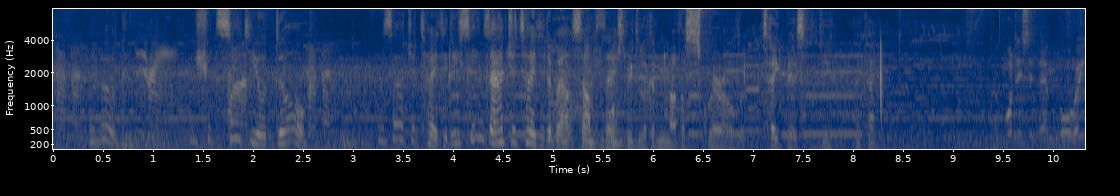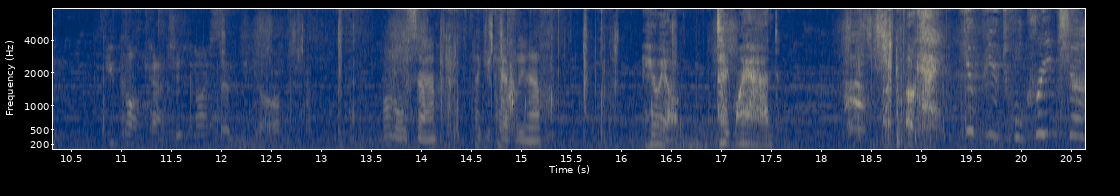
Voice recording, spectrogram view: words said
seven, Look, three, you should see to your dog. He's agitated. He seems agitated about something. He something. wants me to look at another squirrel. Take this, would you? Okay. What is it then, boy? If you can't catch it, and I certainly can't. Hold on, Sam. Take it carefully now. Here we are. Take my hand. Okay. You beautiful creature!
